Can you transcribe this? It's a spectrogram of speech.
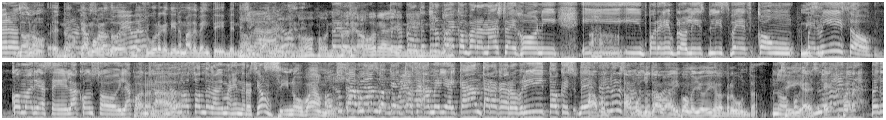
Pero no, no, estamos hablando de, figuras que tienen más de 20, 25 años. No, no, Honey pero, no de ahora. Pero, pero tú no puedes comparar Nashla y Honey y, y, por ejemplo, Lisbeth con permiso con María Cela, con Zoila, con Yana, no son de la misma generación. Si nos vamos. O tú estás hablando que entonces Amelia Alcántara, Caro Brito, que de ah, pues, ah, pues tú estabas ahí cuando yo dije la pregunta. No, sí, es, pero,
